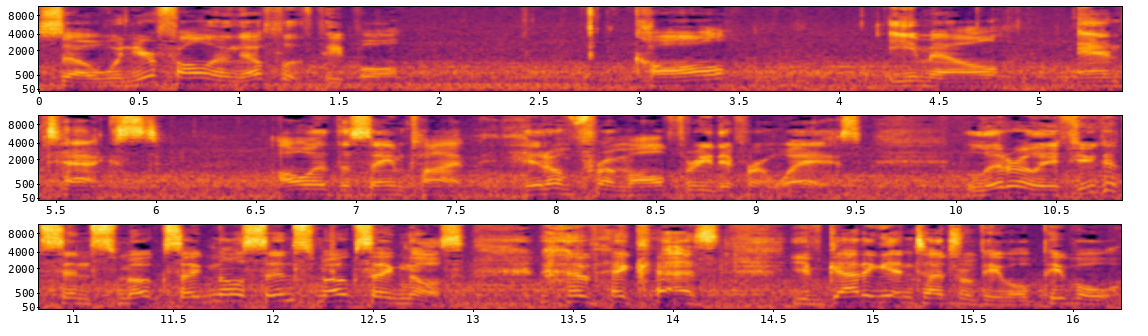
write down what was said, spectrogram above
So when you're following up with people, call, email, and text all at the same time. Hit them from all three different ways. Literally, if you could send smoke signals, send smoke signals because you've got to get in touch with people. People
